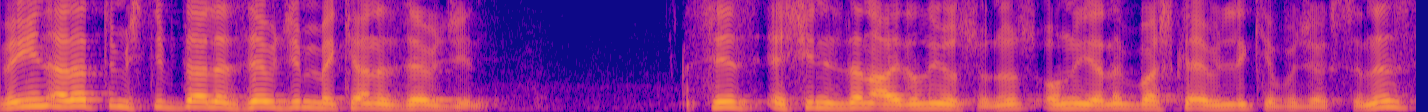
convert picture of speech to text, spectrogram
Ve in erettum istibdale zevcin mekane zevcin. Siz eşinizden ayrılıyorsunuz. Onun yerine bir başka evlilik yapacaksınız.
